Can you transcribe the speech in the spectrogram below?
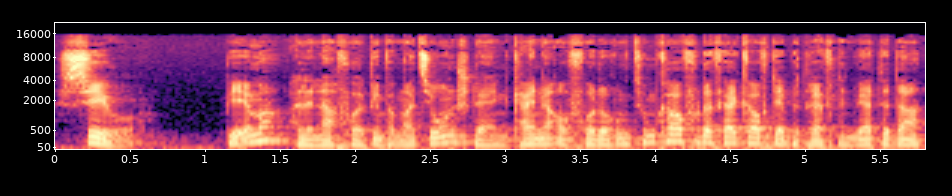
SEO. Wie immer, alle nachfolgenden Informationen stellen keine Aufforderung zum Kauf oder Verkauf der betreffenden Werte dar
